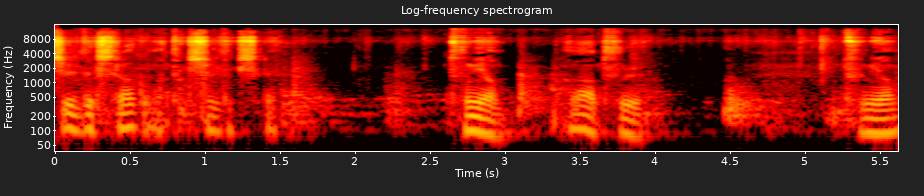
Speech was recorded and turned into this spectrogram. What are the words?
득실득실하구만 득실득실해. 두 명. 하나 둘. 두 명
